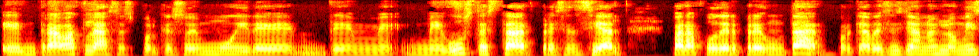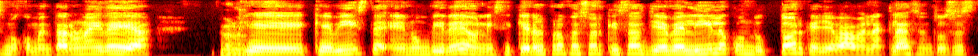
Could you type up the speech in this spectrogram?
entraba a clases porque soy muy de, de me, me gusta estar presencial para poder preguntar, porque a veces ya no es lo mismo comentar una idea Claro. que, que viste en un video, ni siquiera el profesor quizás lleve el hilo conductor que llevaba en la clase. Entonces,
